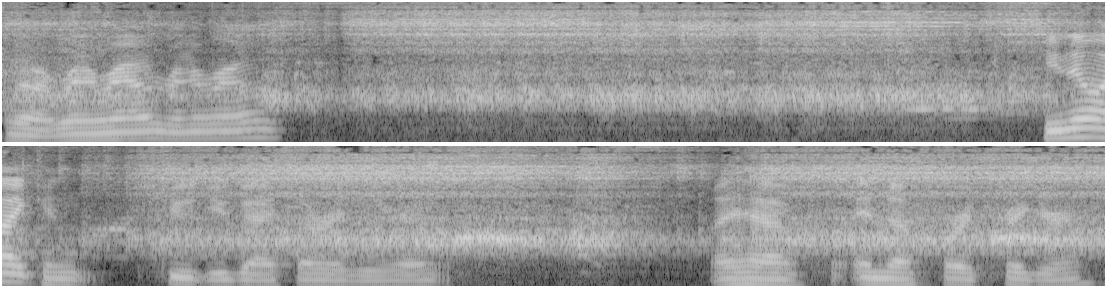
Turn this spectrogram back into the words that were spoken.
Alright, run around, run around. You know I can shoot you guys already, right? I have enough for a trigger.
